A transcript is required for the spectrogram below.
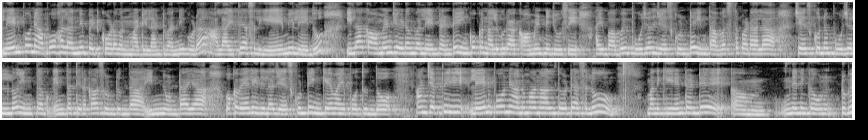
లేనిపోని అపోహలన్నీ పెట్టుకోవడం అనమాట ఇలాంటివన్నీ కూడా. అలా అయితే అసలు ఏమీ లేదు. ఇలా కామెంట్ చేయడం వల్ల ఏంటంటే ఇంకొక నలుగురు ఆ కామెంట్ని చూసి అయ్యి బాబాయ్ పూజలు చేసుకుంటే ఇంత అవస్థ పడాలా? చేసుకున్న పూజల్లో ఇంత ఇంత తిరకాసు ఉంటుందా? ఇన్ని ఉంటాయా? ఒకవేళ ఇది ఇలా చేసుకుంటే ఇంకేమైపోతుందో? అని చెప్పి లేనిపోని అనుమానాలతోటి అసలు మనకి ఏంటంటే నేను ఇంకా టు బి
